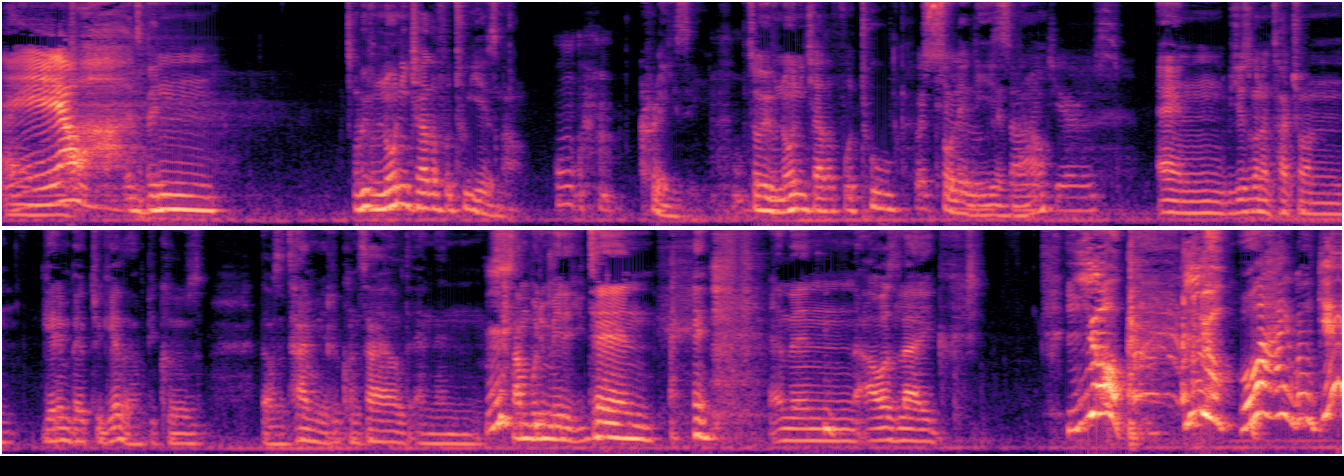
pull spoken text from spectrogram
And Yeah. It's been. We've known each other for two years now. Mhm. Crazy. So we've known each other for two For solid years solid now. years. And we're just gonna touch on getting back together because there was a time we reconciled and then somebody made a U-turn. and then I was like, Yo, yo, why? We'll get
